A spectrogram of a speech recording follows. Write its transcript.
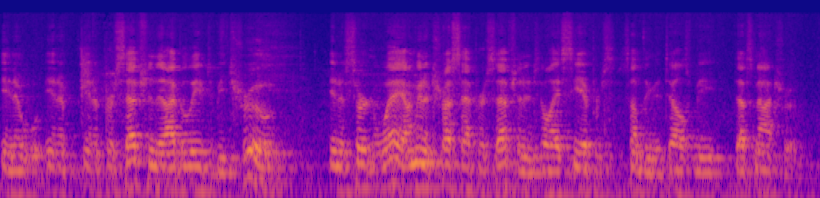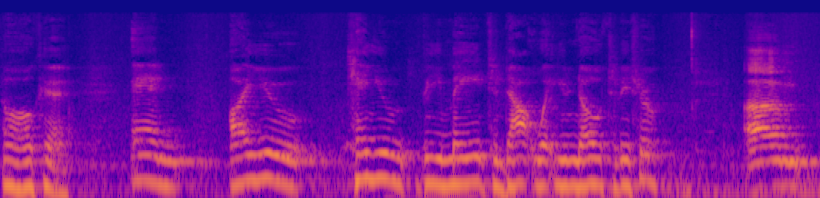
in a, in a, in a perception that I believe to be true, in a certain way, I'm going to trust that perception until I see a, per- something that tells me that's not true. Oh, okay. And are you, can you be made to doubt what you know to be true? Um,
